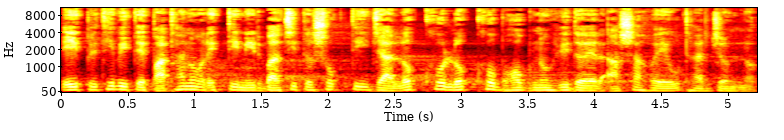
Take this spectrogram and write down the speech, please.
এই পৃথিবীতে পাঠানোর একটি নির্বাচিত শক্তি যা লক্ষ লক্ষ ভগ্ন হৃদয়ের আশা হয়ে ওঠার জন্য।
